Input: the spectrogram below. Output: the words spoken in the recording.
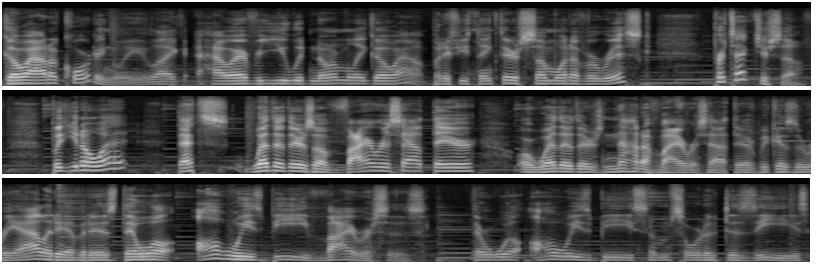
go out accordingly, like however you would normally go out. But if you think there's somewhat of a risk, protect yourself. But you know what? That's whether there's a virus out there or whether there's not a virus out there, because the reality of it is there will always be viruses. There will always be some sort of disease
